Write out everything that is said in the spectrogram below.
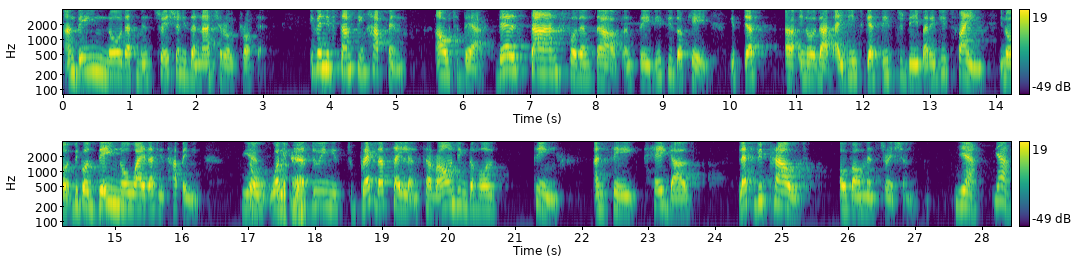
and they know that menstruation is a natural process, even if something happens out there, they'll stand for themselves and say, This is okay. It's just, uh, you know, that I didn't get this today, but it is fine, you know, because they know why that is happening. Yes. So, what yeah. we are doing is to break that silence surrounding the whole thing and say, Hey, girls, let's be proud of our menstruation. Yeah, yeah.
